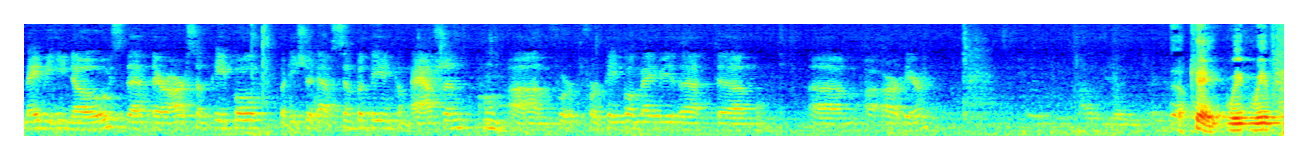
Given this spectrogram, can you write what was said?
Maybe he knows that there are some people, but he should have sympathy and compassion um, for, for people maybe that um, um, are here. Okay, we, we've,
